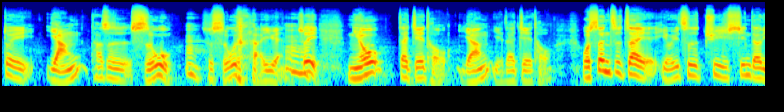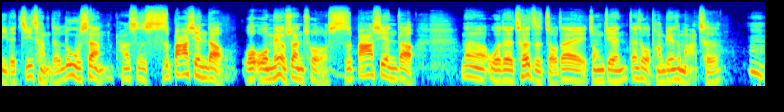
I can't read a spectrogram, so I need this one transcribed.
对羊，它是食物，嗯，是食物的来源，所以牛在街头，羊也在街头。我甚至在有一次去新德里的机场的路上，它是十八线道，我我没有算错，十八线道。那我的车子走在中间，但是我旁边是马车，嗯，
